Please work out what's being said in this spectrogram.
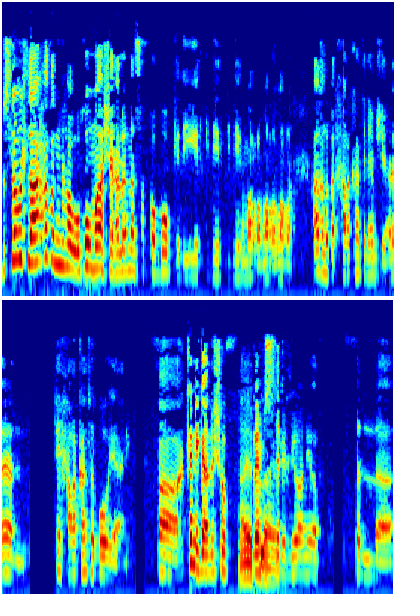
بس لو تلاحظ إنه هو ماشي على نسق ابوه كثير كثير كثير مرة مرة مرة. أغلب الحركات اللي يمشي عليها هي حركات أبوه يعني. فكني قاعد أشوف ري مستيريو junior في ال...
